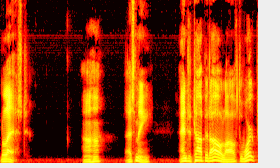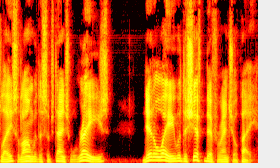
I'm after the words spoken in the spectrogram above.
Blessed. Uh huh, that's me. And to top it all off, the workplace, along with a substantial raise, did away with the shift differential pay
